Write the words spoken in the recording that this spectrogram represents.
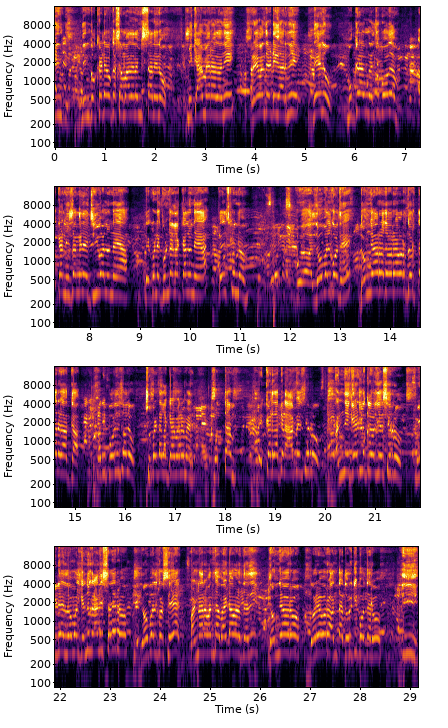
దీనికి దీనికి ఒక్కటే ఒక సమాధానం ఇస్తా నేను. మీ కెమెరాలోని రేవంత్ రెడ్డి గారిని నేను ముగ్గురం కలిసి పోదాం. అక్కడ నిజంగానే జీవాలు ఉన్నాయా లేకుంటే గుండె లెక్కలు ఉన్నాయా తెలుసుకుందాం. లోపలికి పోతే దొంగ ఎవరో దొరెవరో దొరుకుతారు అక్క మరి పోలీసు వాళ్ళు చూపెట్టాల కెమెరామెన్? మొత్తం ఎక్కడిదక్కడ ఆపేసిర్రు. అన్ని గేట్లు క్లోజ్ చేసిర్రు. మీడియా లోపలికి ఎందుకు రాణిస్తలేరు లోపలికి వస్తే బండారం అంతా బయట పడుతుంది దొంగ ఎవరో దొరెవరో అంతా దొరికిపోతారు. ఈ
